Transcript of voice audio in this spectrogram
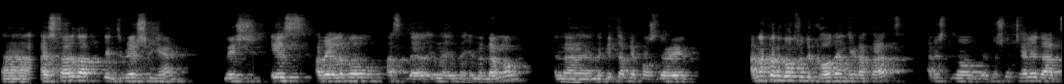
Uh, I started up the integration here, which is available as the in in in the demo in the, in GitHub repository. I'm not going to go through the code or anything like that. I just know, I just want to tell you that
